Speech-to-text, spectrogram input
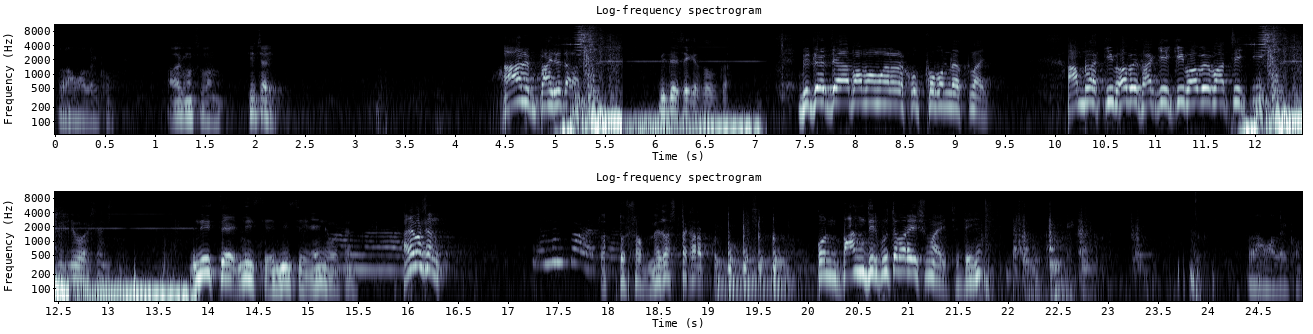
সালাম আলাইকুম। ওয়ালাইকুম আসসালাম। কি চাই? আরে বাইরে দাঁড়া। বিদেশে গেছস গা। বিদেশ যা বাবা মার আর খোঁজ খবর নেস নাই। আমরা কীভাবে থাকি কীভাবে বাঁচি কি বসেন। নিচে নিচে নিচে এনে বসেন। আরে বসেন। এমন তোর তো সব মেজাজটা খারাপ করে। কোন বান্দির পুতে পারে এই সময় হয়েছে দেখি। সালাম আলাইকুম।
